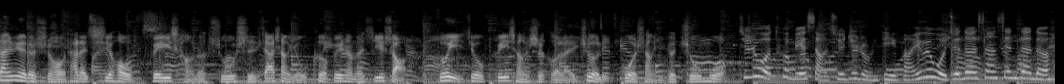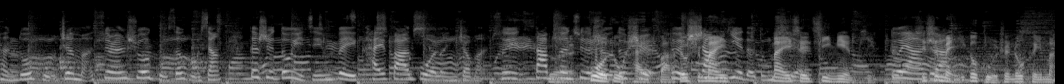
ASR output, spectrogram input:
三月的时候，它的气候非常的舒适，加上游客非常的稀少，所以就非常适合来这里过上一个周末。其实我特别想去这种地方，因为我觉得像现在的很多古镇嘛，虽然说古色古香，但是都已经被开发过了，你知道吗？所以大部分去的时候都是对商业的东西，卖一些纪念品。对呀，其实每一个古镇都可以买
